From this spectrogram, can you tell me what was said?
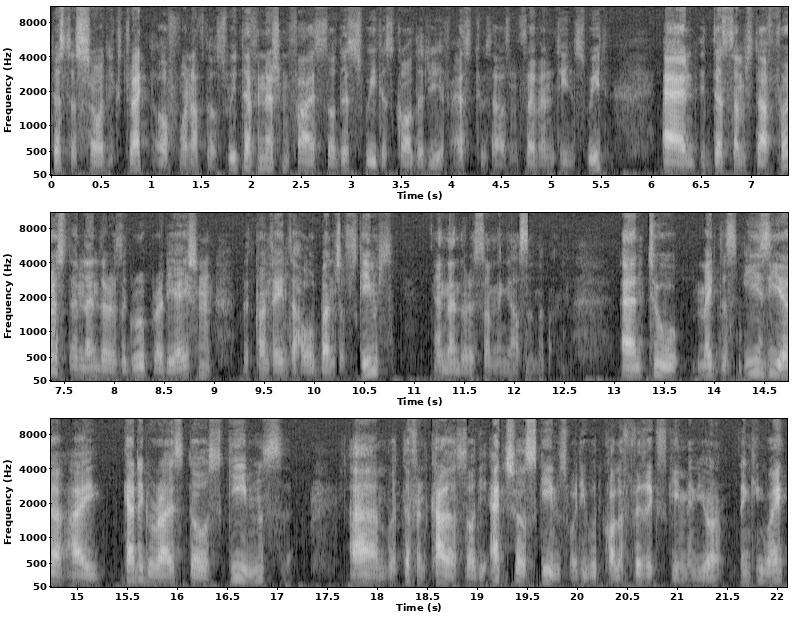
just a short extract of one of those suite definition files. So this suite is called the GFS 2017 suite. And it does some stuff first, and then there is a group radiation that contains a whole bunch of schemes, and then there is something else in the back. And to make this easier, I categorize those schemes um, with different colors. So the actual schemes, what you would call a physics scheme in your thinking way,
